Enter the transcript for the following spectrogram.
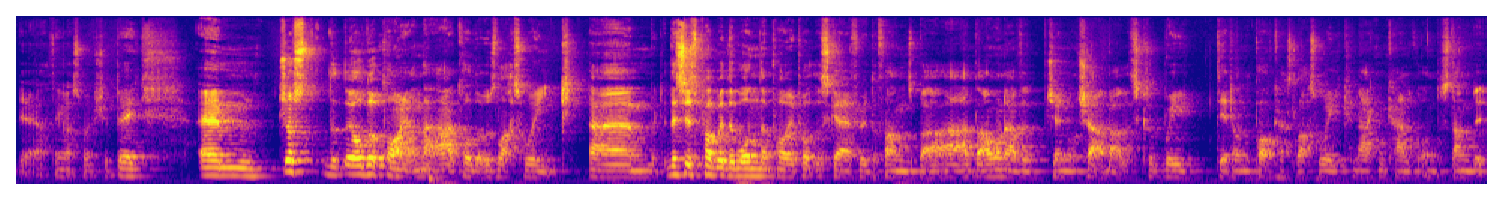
Yeah, I think that's what it should be. Um, just the, the, other point on that article that was last week. Um, this is probably the one that probably put the scare through the fans, but I, I, I want to have a general chat about this because we did on the podcast last week, and I can kind of understand it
